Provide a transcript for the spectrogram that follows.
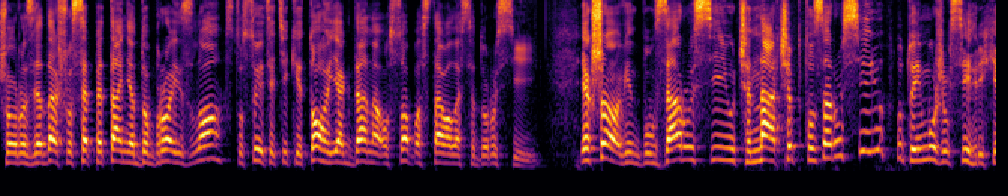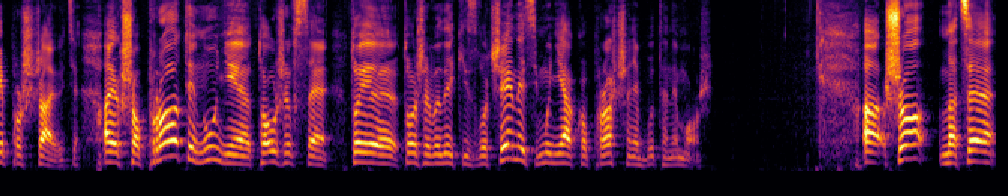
що розглядає, що все питання добро і зло стосується тільки того, як дана особа ставилася до Росії. Якщо він був за Росію чи начебто за Росію, ну то йому вже всі гріхи прощаються. А якщо проти, ну ні, то вже все. То є то вже великий злочинець, йому ніякого прощення бути не може. А що на це,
